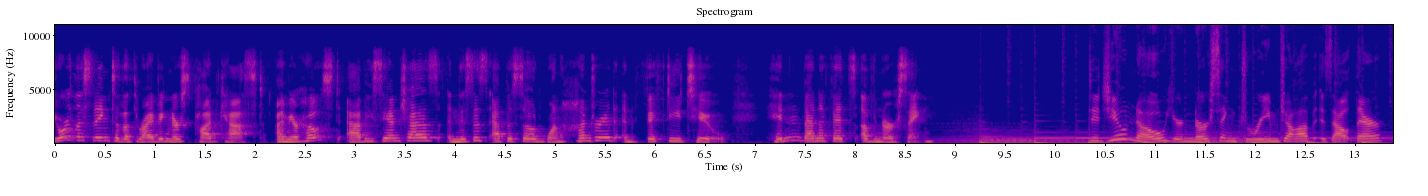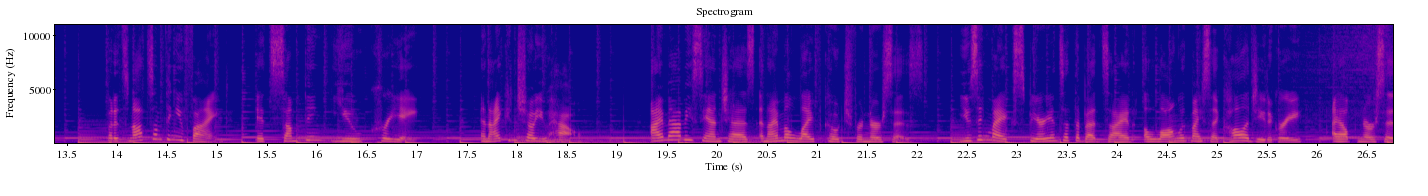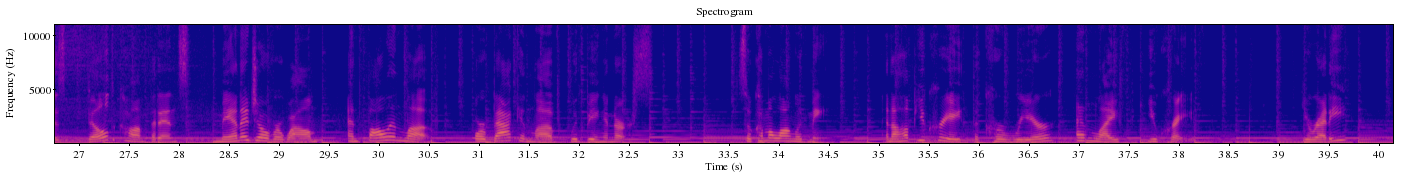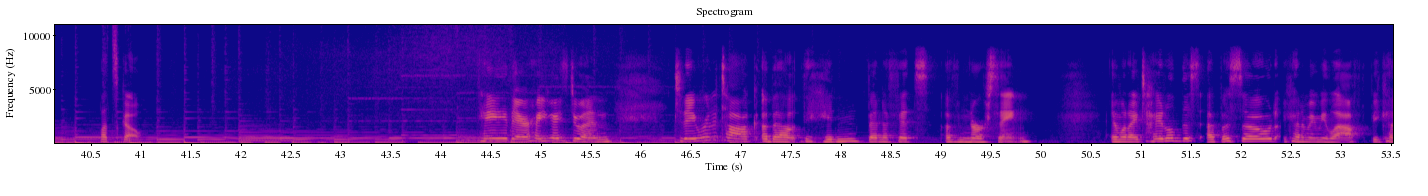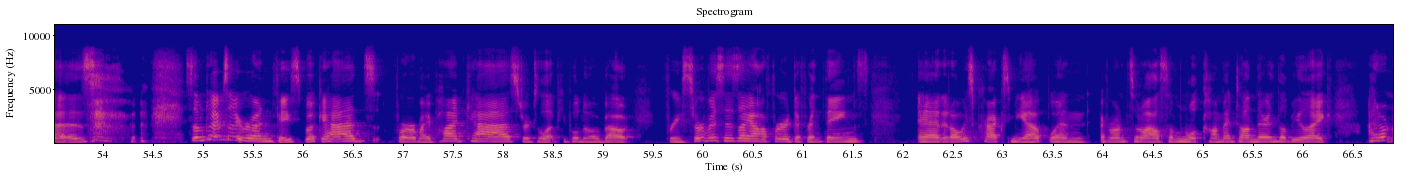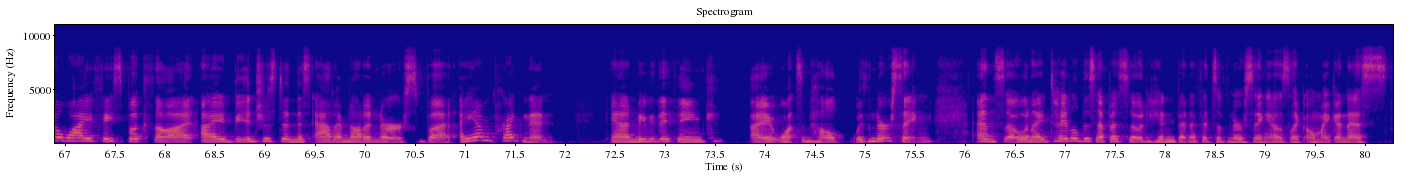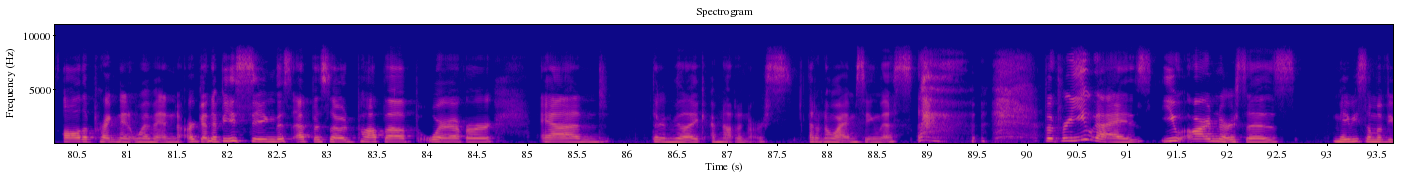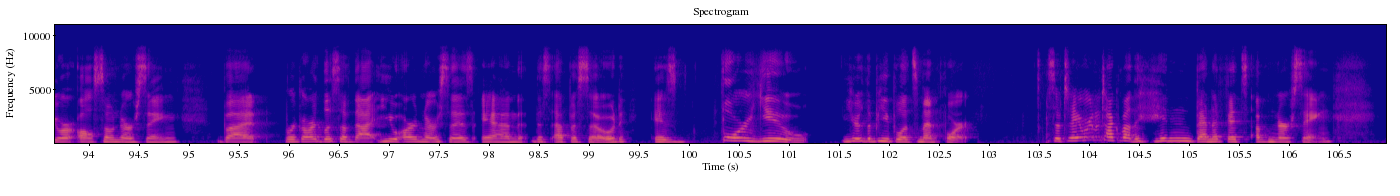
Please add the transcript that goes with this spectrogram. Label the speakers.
Speaker 1: You're listening to the Thriving Nurse Podcast. I'm your host, Abby Sanchez, and this is episode 152 Hidden Benefits of Nursing. Did you know your nursing dream job is out there? But it's not something you find, it's something you create. And I can show you how. I'm Abby Sanchez, and I'm a life coach for nurses. Using my experience at the bedside, along with my psychology degree, I help nurses build confidence, manage overwhelm, and fall in love or back in love with being a nurse. So come along with me, and I'll help you create the career and life you crave. You ready? Let's go. Hey there, how you guys doing? Today we're going to talk about the hidden benefits of nursing. And when I titled this episode, it kind of made me laugh because sometimes I run Facebook ads for my podcast or to let people know about free services I offer, different things. And it always cracks me up when every once in a while someone will comment on there and they'll be like, I don't know why Facebook thought I'd be interested in this ad. I'm not a nurse, but I am pregnant. And maybe they think I want some help with nursing. And so when I titled this episode Hidden Benefits of Nursing, I was like, oh my goodness, all the pregnant women are going to be seeing this episode pop up wherever. And they're going to be like, I'm not a nurse. I don't know why I'm seeing this. but for you guys, you are nurses. Maybe some of you are also nursing, but regardless of that, you are nurses, and this episode is for you. You're the people it's meant for. So, today we're going to talk about the hidden benefits of nursing.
